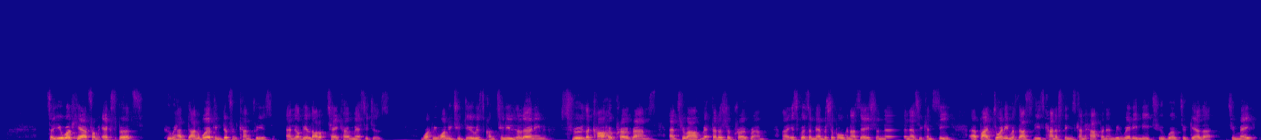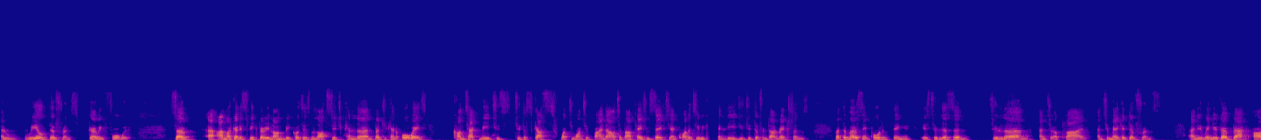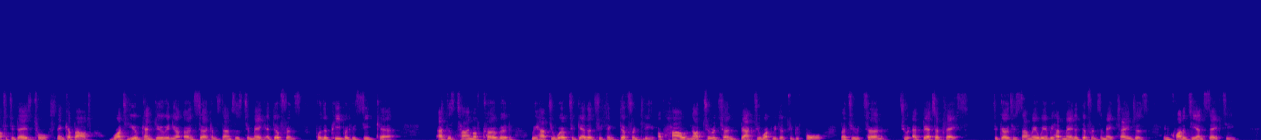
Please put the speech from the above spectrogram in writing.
So you will hear from experts who have done work in different countries, and there'll be a lot of take home messages. What we want you to do is continue the learning through the CAHO programs and through our fellowship program. Uh, is a membership organization, and as you can see, uh, by joining with us, these kind of things can happen, and we really need to work together to make a real difference going forward. So uh, I'm not going to speak very long because there's lots that you can learn, but you can always contact me to, to discuss what you want to find out about patient safety and quality. We can lead you to different directions. But the most important thing is to listen, to learn and to apply and to make a difference. And when you go back after today's talk, think about what you can do in your own circumstances to make a difference for the people who seek care. At this time of COVID, we have to work together to think differently of how not to return back to what we did to before, but to return to a better place, to go to somewhere where we have made a difference and made changes in quality and safety.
